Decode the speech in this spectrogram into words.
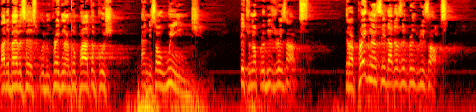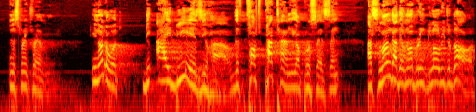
Like the Bible says, we've been pregnant, no power to push, and it's all wind. It will not produce results. There are pregnancy that doesn't bring results in the spirit realm. In other words, the ideas you have, the thought pattern you are processing, as long as they will not bring glory to God,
